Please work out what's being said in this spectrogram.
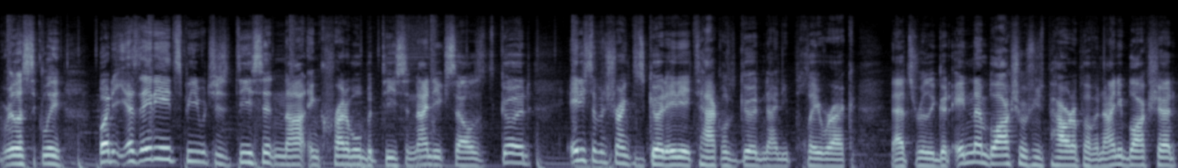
realistically. But he has 88 speed, which is decent, not incredible, but decent. 90 excel is good. 87 strength is good. 88 tackle is good. 90 play rec. That's really good. 89 block shed, which means powered up. He'll have a 90 block shed.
